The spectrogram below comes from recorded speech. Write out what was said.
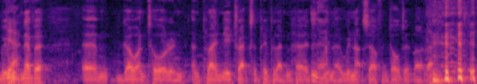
we Yeah. would never um, go on tour and, and play new tracks that people hadn't heard. You know, we're not self-indulgent like that.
